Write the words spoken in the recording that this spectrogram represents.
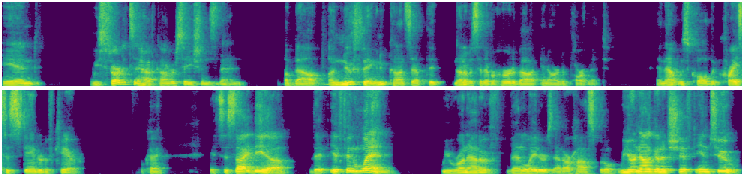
And we started to have conversations then about a new thing, a new concept that none of us had ever heard about in our department. And that was called the crisis standard of care. Okay. It's this idea that if and when we run out of ventilators at our hospital, we are now going to shift into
